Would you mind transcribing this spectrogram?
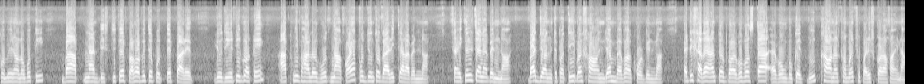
ঘুমের অনুভূতি বা আপনার দৃষ্টিকে প্রভাবিত করতে পারে। যদি এটি ঘটে, আপনি ভালো বোধ না করা পর্যন্ত গাড়ি চালাবেন না, সাইকেল চালাবেন না, বা যন্ত্রপাতি বা সরঞ্জাম ব্যবহার করবেন না। এটি সাধারণত গর্ভাবস্থা এবং বুকের দুধ খাওয়ানোর সময় সুপারিশ করা হয় না।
